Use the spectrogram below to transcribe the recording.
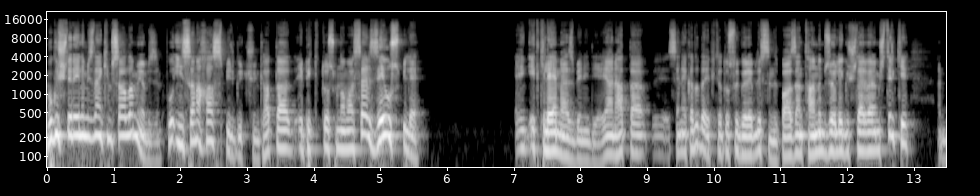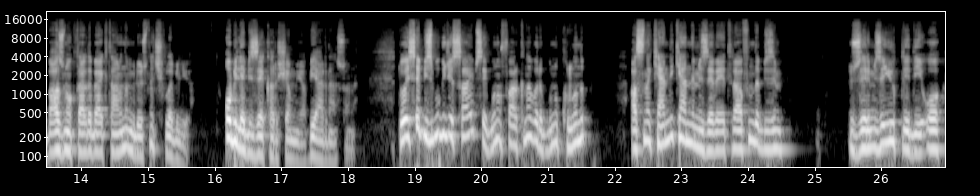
Bu güçleri elimizden kimse alamıyor bizim. Bu insana has bir güç çünkü. Hatta Epiktetos buna bahseder. Zeus bile etkileyemez beni diye. Yani hatta e, Seneca'da da Epiktetos'u görebilirsiniz. Bazen Tanrı bize öyle güçler vermiştir ki yani bazı noktalarda belki Tanrı'nın bile üstüne çıkılabiliyor. O bile bize karışamıyor bir yerden sonra. Dolayısıyla biz bu güce sahipsek bunun farkına varıp bunu kullanıp aslında kendi kendimize ve etrafında bizim üzerimize yüklediği o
